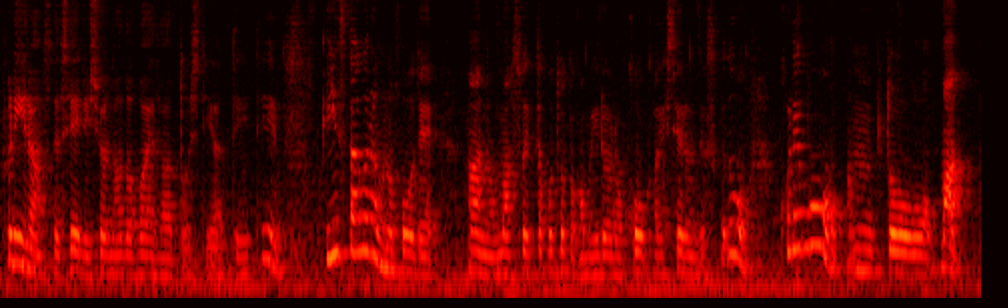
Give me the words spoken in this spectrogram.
フリーランスで整理収納アドバイザーとしてやっていてインスタグラムの方であの、まあ、そういったこととかもいろいろ公開してるんですけどこれも、うんとまあ、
